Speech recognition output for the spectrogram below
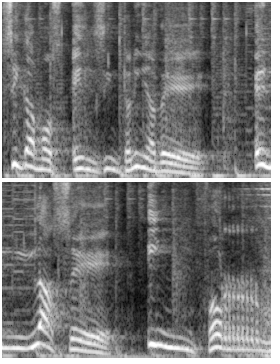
Sigamos en sintonía de Enlace Informativo.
